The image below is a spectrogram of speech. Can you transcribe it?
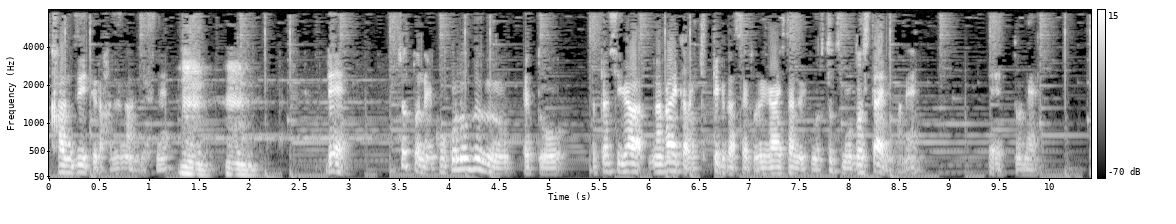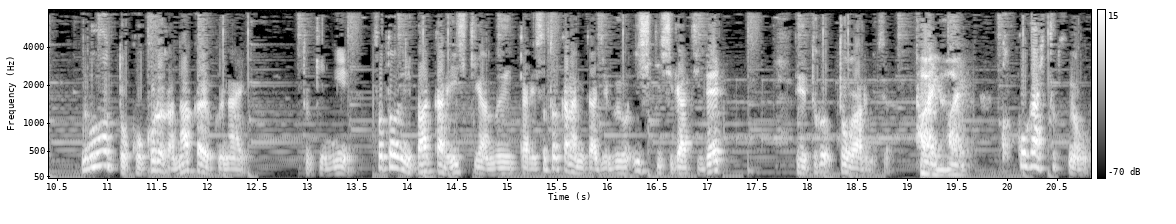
感づいてるはずなんですね。うん、うん。で、ちょっとね、ここの部分、えっと、私が長いから切ってくださいとお願いしたんだけど、一つ戻したいのがね、えっとね、脳と心が仲良くない時に、外にばっかり意識が向いたり、外から見た自分を意識しがちでっていうところがあるんですよ。はい、はい。ここが一つの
